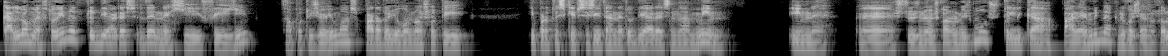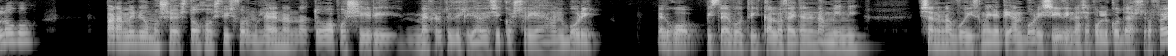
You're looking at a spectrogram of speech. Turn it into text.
καλό με αυτό είναι ότι το DRS δεν έχει φύγει από τη ζωή μας παρά το γεγονός ότι οι πρώτες σκέψεις ήταν το DRS να μην είναι ε, στους νέους κανονισμούς τελικά παρέμεινε ακριβώς για αυτό το λόγο παραμένει όμως ε, στόχος της Φόρμουλα 1 να το αποσύρει μέχρι το 2023 αν μπορεί εγώ πιστεύω ότι καλό θα ήταν να μείνει σαν ένα βοήθημα γιατί αν μπορείς ήδη να είσαι πολύ κοντά στις τροφέ,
